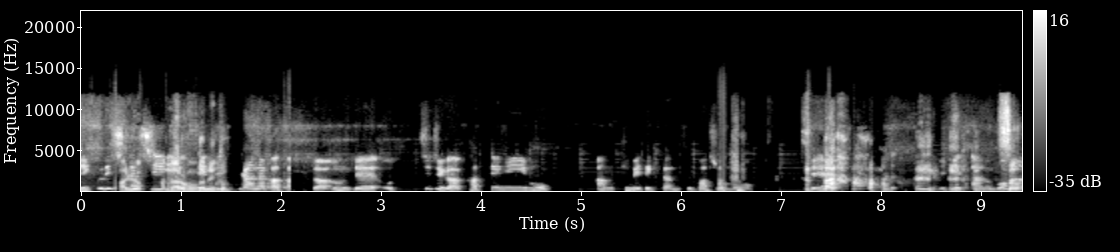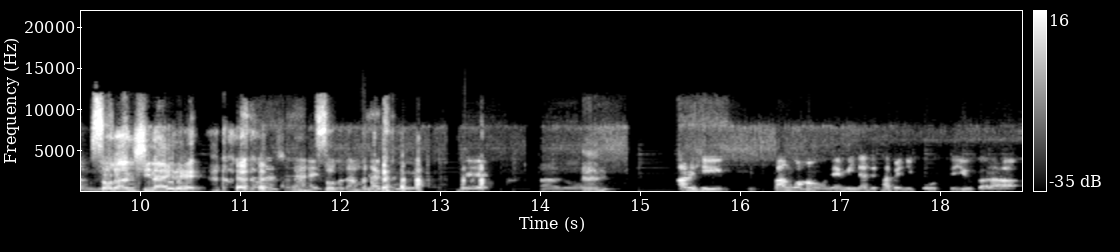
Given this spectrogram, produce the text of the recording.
びっくりしたし、なるほどね。知らなかった。うん、で、お父が勝手にもうあの決めてきたんですよ、場所も。で、あのご飯そ相談しないで。相談しない、そ相談もなく、で、あの、ある日、晩ご飯をね、みんなで食べに行こうって言うから、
